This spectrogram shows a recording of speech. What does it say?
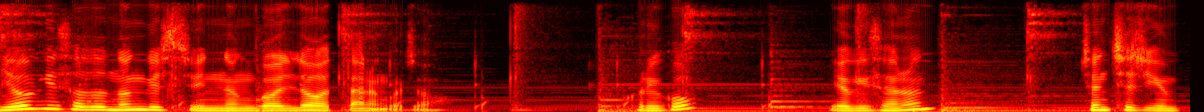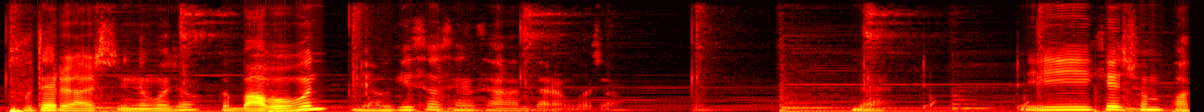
여기서도 넘길 수 있는 걸 넣었다는 거죠. 그리고 여기서는 전체적인 부대를 알 수 있는 거죠. 그 마법은 여기서 생산한다는 거죠. 네 이게 좀 바,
